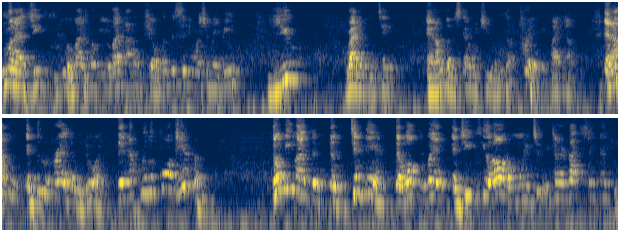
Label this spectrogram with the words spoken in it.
We want to ask Jesus to do a mighty work in your life. I don't care what this situation may be. You write it on the table. And I'm going to stand with you and we're going to pray right now. And I'm and through the prayers that we're doing, then we look forward to hearing from you. Don't be like the, the 10 men that walked away and Jesus healed all of them, only two returned back to say thank you.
